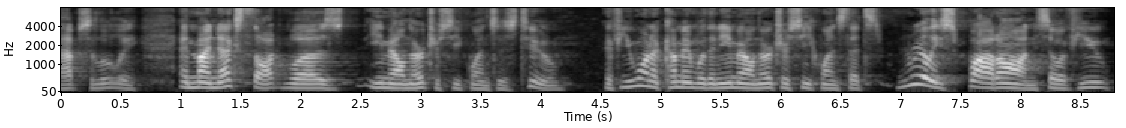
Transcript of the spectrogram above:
Absolutely. And my next thought was email nurture sequences too. If you want to come in with an email nurture sequence that's really spot on, so if you,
